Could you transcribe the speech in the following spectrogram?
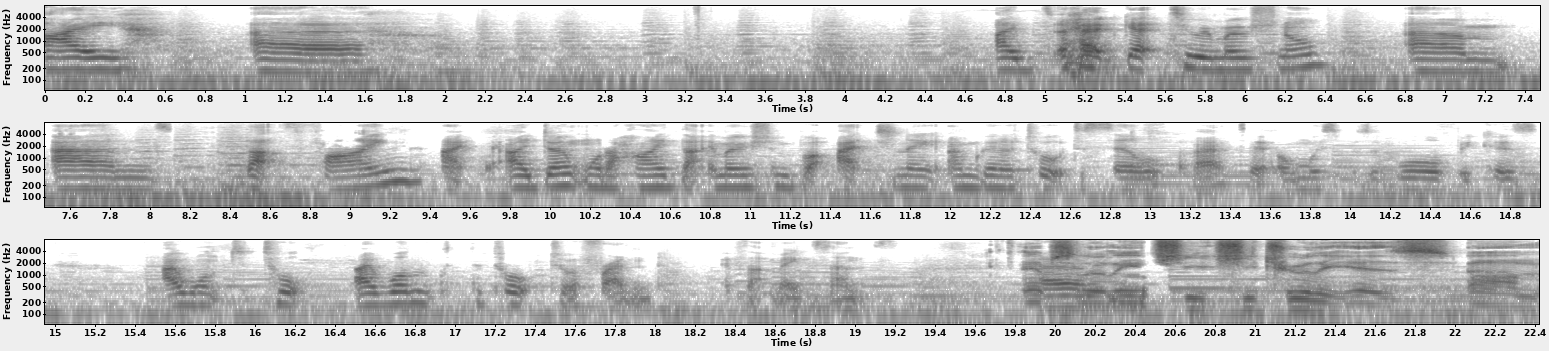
I. Uh, I'd, I'd get too emotional, um, and that's fine. I, I don't want to hide that emotion, but actually, I'm going to talk to Sil about it on Whispers of War because I want to talk. I want to talk to a friend, if that makes sense. Absolutely, um, and she she truly is. Um,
